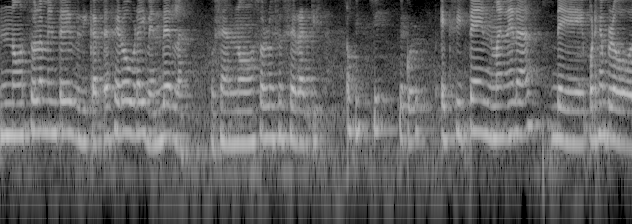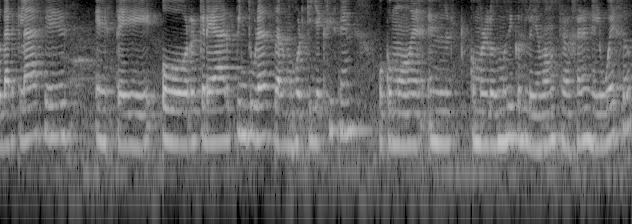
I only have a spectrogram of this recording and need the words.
no solamente dedicarte a hacer obra y venderla, o sea, no solo eso es ser artista. Ok, sí, de acuerdo. Existen maneras de, por ejemplo, dar clases, este, o recrear pinturas a lo mejor que ya existen, o como, en, como los músicos lo llamamos trabajar en el hueso,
